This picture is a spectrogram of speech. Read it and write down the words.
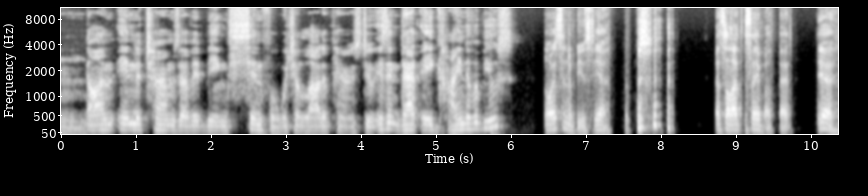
Mm. on in the terms of it being sinful, which a lot of parents do. Isn't that a kind of abuse? Oh, it's an abuse. Yeah. That's all I have to say about that. Yeah,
